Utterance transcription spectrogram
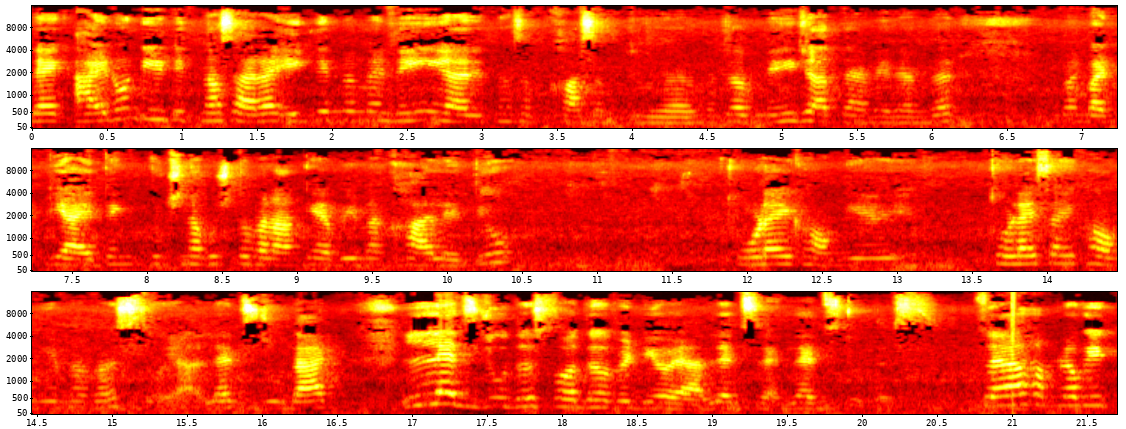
लाइक आई डोंट ईट इतना सारा। एक दिन में मैं नहीं यार इतना सब खा सकती हूँ यार। मतलब नहीं जाता है मेरे अंदर। बट आई थिंक कुछ ना कुछ तो बना के अभी मैं खा लेती हूँ। थोड़ा ही खाऊँगी, थोड़ा सा ही खाऊँगी मैं बस। तो यार let's do that let's do this for the video यार लेट्स लेट्स डू दिस सया हम लोग एक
